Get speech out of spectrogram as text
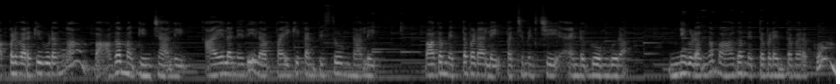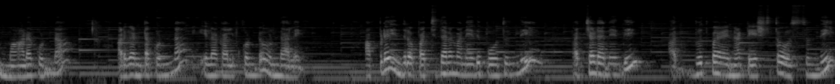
అప్పటి వరకు కూడా బాగా మగ్గించాలి. ఆయిల్ అనేది ఇలా పైకి కనిపిస్తూ ఉండాలి. బాగా మెత్తపడాలి పచ్చిమిర్చి అండ్ గోంగూర. అన్నీ కూడా బాగా మెత్తపడేంత వరకు మాడకుండా అడగంటకుండా ఇలా కలుపుకుంటూ ఉండాలి. అప్పుడే ఇందులో పచ్చిదనం అనేది పోతుంది. పచ్చడి అనేది అద్భుతమైన టేస్ట్తో వస్తుంది.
